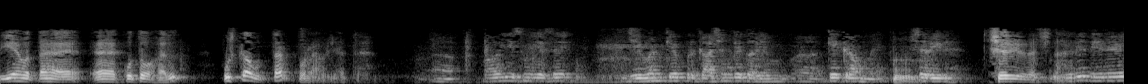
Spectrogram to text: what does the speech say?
ये होता है कुतूहल, उसका उत्तर पूरा हो जाता है। और इसमें जैसे जीवन के प्रकाशन के के क्रम में हम्म। शरीर है। शरीर रचना धीरे धीरे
